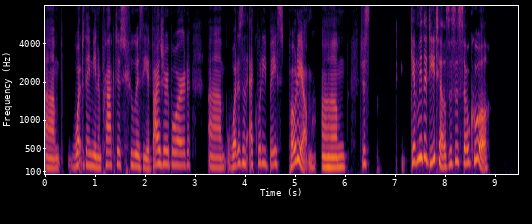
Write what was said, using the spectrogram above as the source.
Um, what do they mean in practice? Who is the advisory board? Um, what is an equity based podium? Um, just give me the details. This is so cool.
